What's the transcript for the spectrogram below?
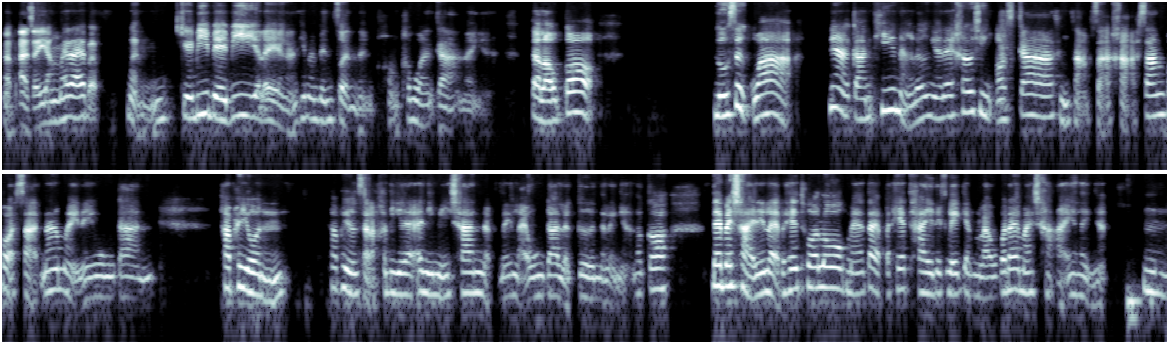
แบบอาจจะยังไม่ได้แบบเหมือนเกบี้เบบี้อะไรอย่างนั้นที่มันเป็นส่วนหนึ่งของขบวนการอะไรเงี้ย แต่เราก็รู้สึกว่าเนี่ยการที่หนังเรื่องนี้ได้เข้าชิงออสการ์ถึงสามสาขาสร้างประวัติศาสตร์หน้าใหม่ในวงการภาพยนตร์ภาพยนตร์สารคดีและแอนิเมชันแบบในหลายวงการเหลือเกินอะไรเงี้ยแล้วก็ได้ไปฉายในหลายประเทศทั่วโลกแม้แต่ประเทศไทยเล็ก ๆ อย่างเราก็ได้มาฉายอะไรเงี้ย อืม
